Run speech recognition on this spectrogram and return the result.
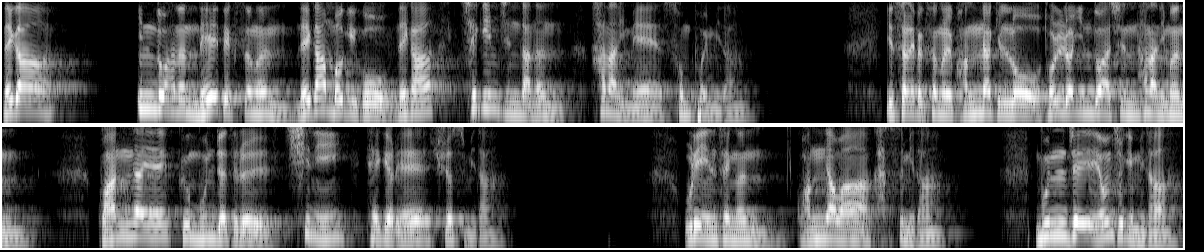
내가 인도하는 내 백성은 내가 먹이고 내가 책임진다는 하나님의 선포입니다. 이스라엘 백성을 광야 길로 돌려 인도하신 하나님은 광야의 그 문제들을 친히 해결해 주셨습니다. 우리 인생은 광야와 같습니다. 문제의 연속입니다.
